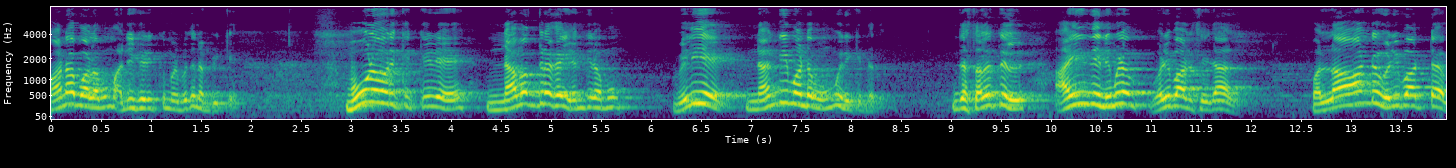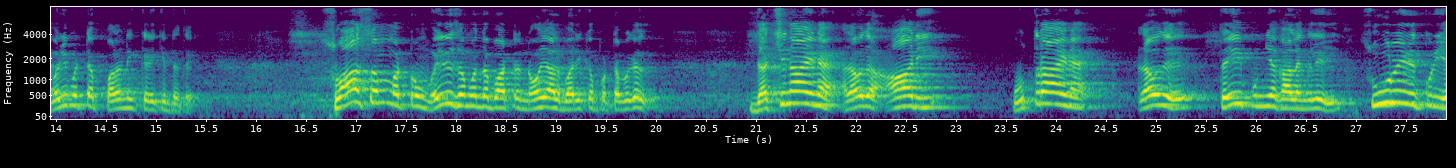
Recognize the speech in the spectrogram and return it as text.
மனபலமும் அதிகரிக்கும் என்பது நம்பிக்கை. மூலவருக்கு கீழே நவக்கிரக எந்திரமும் வெளியே நந்தி மண்டபமும் இருக்கின்றது. இந்த ஸ்தலத்தில் ஐந்து நிமிடம் வழிபாடு செய்தால் பல்லாண்டு வழிபாட்ட வழிபட்ட பலனை கிடைக்கின்றது. சுவாசம் மற்றும் வயிறு சம்பந்தப்பட்ட நோயால் பாதிக்கப்பட்டவர்கள் தட்சிணாயன அதாவது ஆடி உத்தராயண அதாவது தை புண்ணிய காலங்களில் சூரியனுக்குரிய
